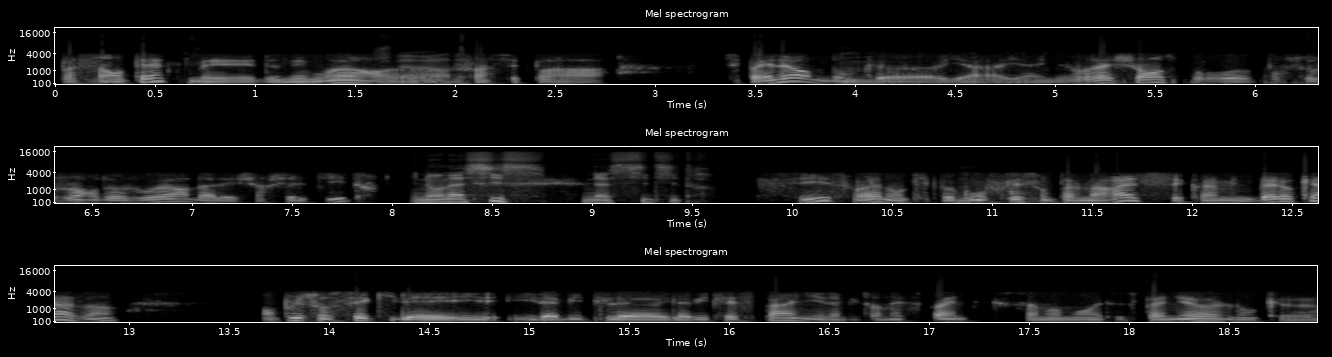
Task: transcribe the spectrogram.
pas ça en tête, mais de mémoire, euh, enfin c'est pas, c'est pas énorme. Donc hmm. euh, il y, a, y, a, une vraie chance pour pour ce genre de joueur d'aller chercher le titre. Il en a six. Il a six titres. Six, ouais. Donc il peut hmm. gonfler son palmarès. C'est quand même une belle occasion. Hein. En plus, on sait qu'il est, il, il habite le, il habite l'Espagne. Il habite en Espagne puisque sa maman est espagnole. Donc euh,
